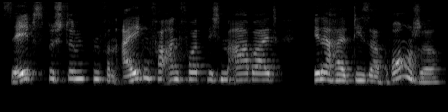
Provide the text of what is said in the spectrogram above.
selbstbestimmten, von eigenverantwortlichem Arbeit innerhalb dieser Branche?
